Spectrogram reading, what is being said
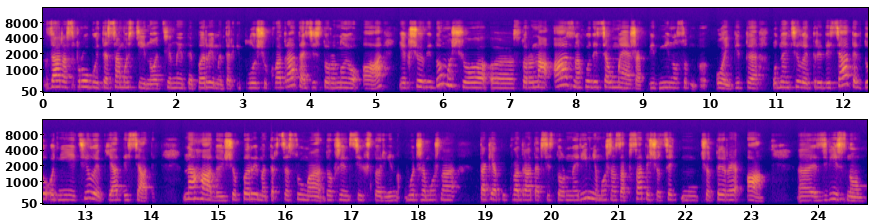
Зараз спробуйте самостійно оцінити периметр і площу квадрата зі стороною А, якщо відомо, що е, сторона А знаходиться в межах від, мінус, ой, від е, 1,3 до 1,5. Нагадую, що периметр це сума довжин всіх сторін. Отже, можна, так як у квадрата всі сторони рівні, можна записати, що це 4а. Е, Звісно,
